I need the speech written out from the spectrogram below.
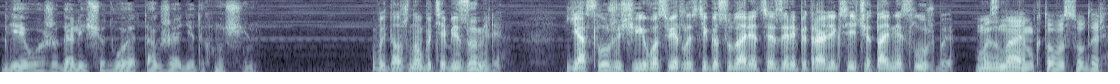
где его ожидали еще двое также одетых мужчин. «Вы, должно быть, обезумели? Я служащий его светлости государя Цезаря Петра Алексеевича тайной службы». «Мы знаем, кто вы, сударь.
